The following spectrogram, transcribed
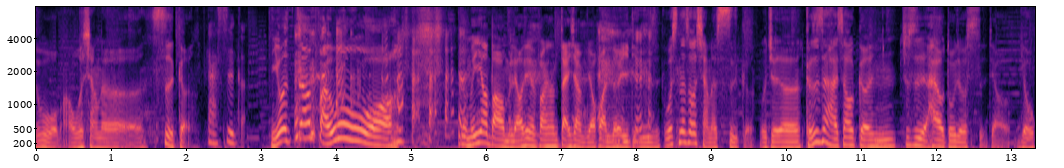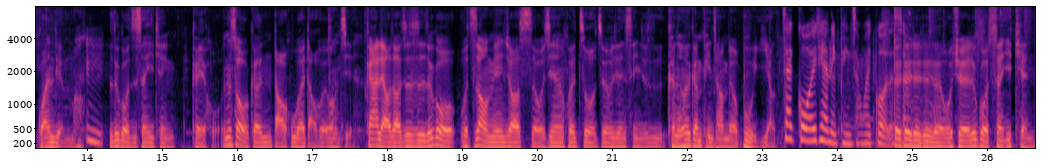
如果我嘛，我想了四个。哪四个？你又这样反问我，我们硬要把我们聊天的方向带向比较欢乐一点，就是我是那时候想了四个，我觉得，可是这还是要跟就是还有多久死掉有关联嘛？嗯，如果只剩一天可以活，那时候我跟导呼还导回忘记了，跟他聊到就是，如果我知道我明天就要死了，我今天会做最后一件事情就是可能会跟平常没有不一样。再过一天你平常会过的对对对对对，我觉得如果剩一天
